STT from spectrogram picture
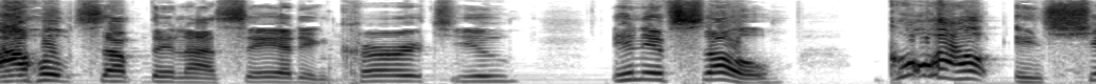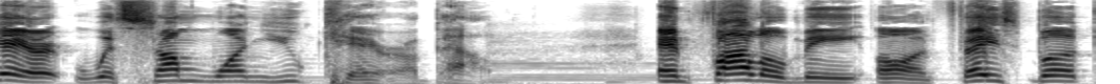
I hope something I said encouraged you. And if so, go out and share it with someone you care about. And follow me on Facebook,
